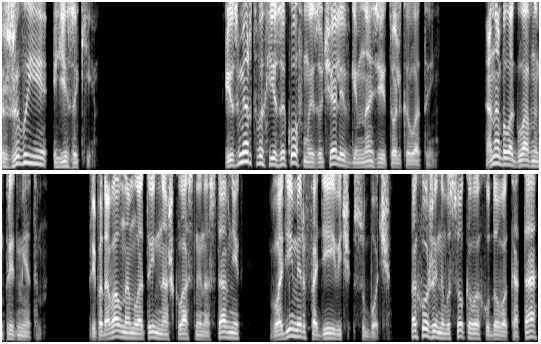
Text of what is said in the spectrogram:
Живые языки. Из мертвых языков мы изучали в гимназии только латынь. Она была главным предметом. Преподавал нам латынь наш классный наставник Владимир Фадеевич Субоч, похожий на высокого худого кота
